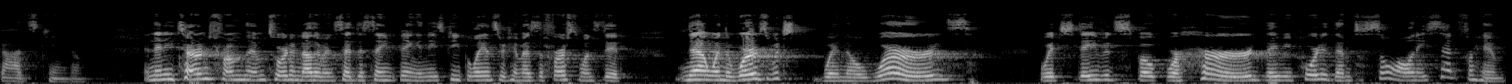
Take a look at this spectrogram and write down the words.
God's kingdom. And then he turned from them toward another and said the same thing, and these people answered him as the first ones did. Now when the words which, when the words which David spoke were heard, they reported them to Saul, and he sent for him.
